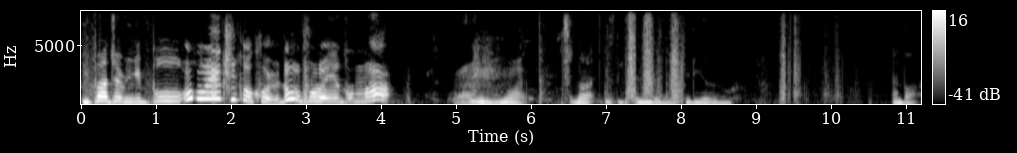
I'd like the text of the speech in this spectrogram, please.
You badge a new ball. Oh, I actually got quite a lot of players on that. right. So that is the end of the video. And bye.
